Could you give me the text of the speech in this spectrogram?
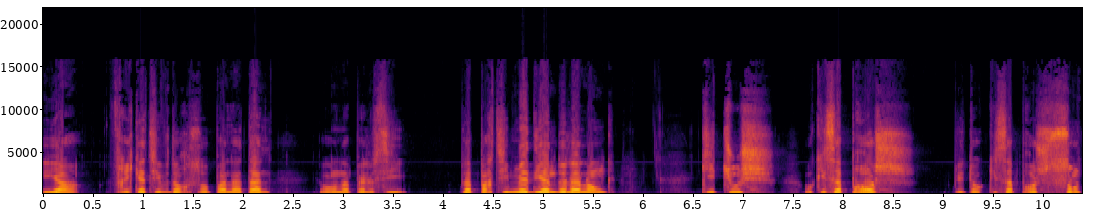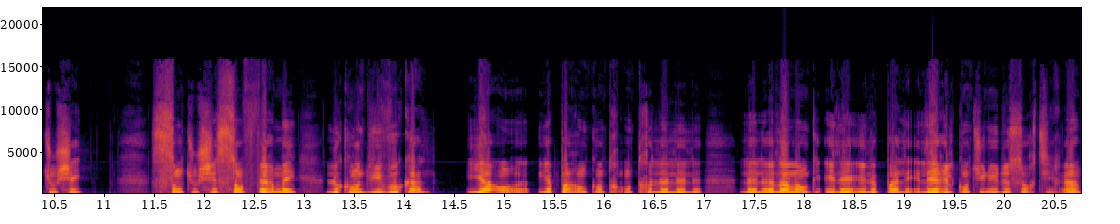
Ya fricatif dorsopalatal on appelle aussi la partie médiane de la langue qui touche ou qui s'approche plutôt qui s'approche sans toucher sans toucher sans fermer le conduit vocal il n'y a, a, pas rencontre entre la langue et, le, palais. L'air, il continue de sortir. Hein?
